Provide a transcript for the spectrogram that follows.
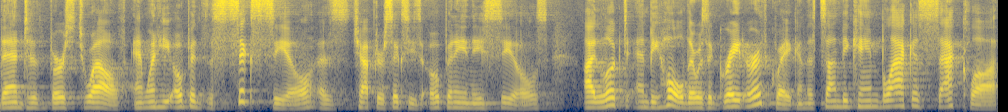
then to verse 12. And when he opened the sixth seal, as chapter 6, he's opening these seals, I looked, and behold, there was a great earthquake, and the sun became black as sackcloth.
